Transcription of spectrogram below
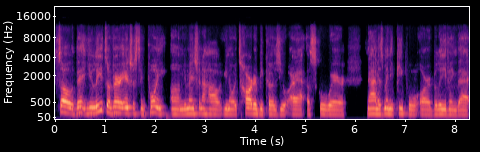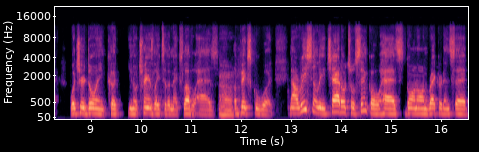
So that you lead to a very interesting point. Um, you mentioned how you know it's harder because you are at a school where not as many people are believing that what you're doing could you know translate to the next level as uh-huh. a big school would. Now, recently, Chad Ochocinco has gone on record and said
